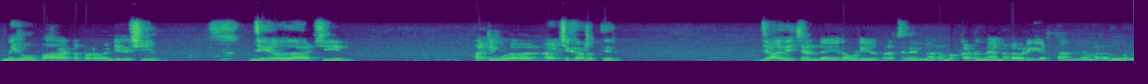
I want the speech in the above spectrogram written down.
மிகவும் பாராட்டப்பட வேண்டிய விஷயம். ஜெயலலிதா ஆட்சியில் அதிமுக ஆட்சி காலத்தில் ஜாதி சண்டை ரவுடிகள் பிரச்சனைனா ரொம்ப கடுமையான நடவடிக்கை எடுத்தாங்கன்றது ஒரு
